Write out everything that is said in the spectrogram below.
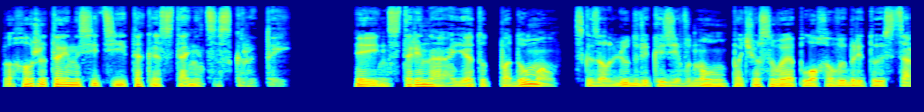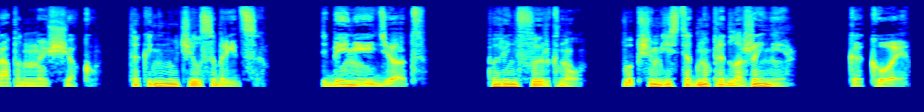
Похоже, тайна сети так и останется скрытой. «Эйн, старина, я тут подумал», — сказал Людвиг и зевнул, почесывая плохо выбритую сцарапанную щеку. Так и не научился бриться. «Тебе не идет». Парень фыркнул. В общем, есть одно предложение. Какое?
